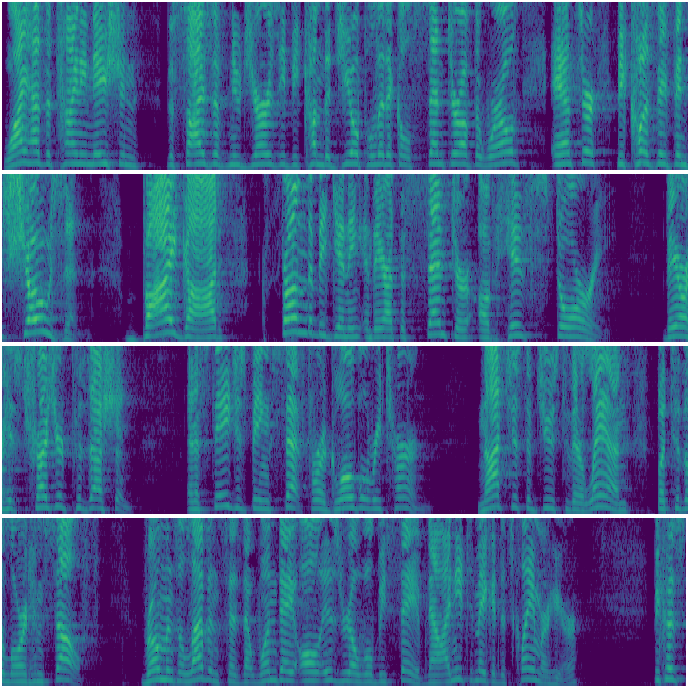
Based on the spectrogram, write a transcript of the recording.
Why has a tiny nation the size of New Jersey become the geopolitical center of the world? Answer because they've been chosen by God from the beginning and they are at the center of His story. They are His treasured possession. And a stage is being set for a global return, not just of Jews to their land, but to the Lord Himself. Romans 11 says that one day all Israel will be saved. Now, I need to make a disclaimer here because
